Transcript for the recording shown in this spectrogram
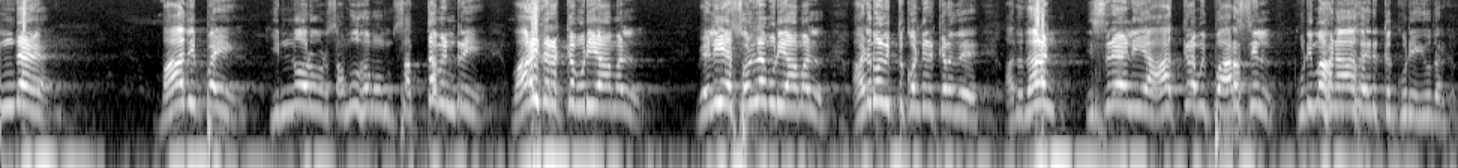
இந்த பாதிப்பை இன்னொரு ஒரு சமூகமும் சத்தமின்றி வாய் திறக்க முடியாமல் வெளியே சொல்ல முடியாமல் அனுபவித்துக் கொண்டிருக்கிறது. அதுதான் இஸ்ரேலிய ஆக்கிரமிப்பு அரசில் குடிமகனாக இருக்கக்கூடிய யூதர்கள்.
